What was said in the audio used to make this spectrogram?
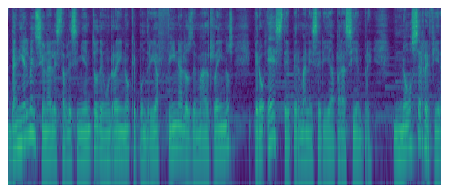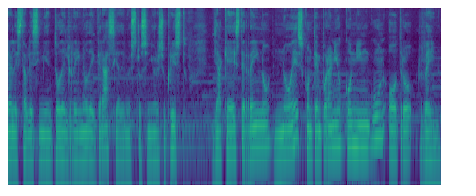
Daniel menciona el establecimiento de un reino que pondría fin a los demás reinos, pero éste permanecería para siempre. No se refiere al establecimiento del reino de gracia de nuestro Señor Jesucristo, ya que este reino no es contemporáneo con ningún otro reino,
